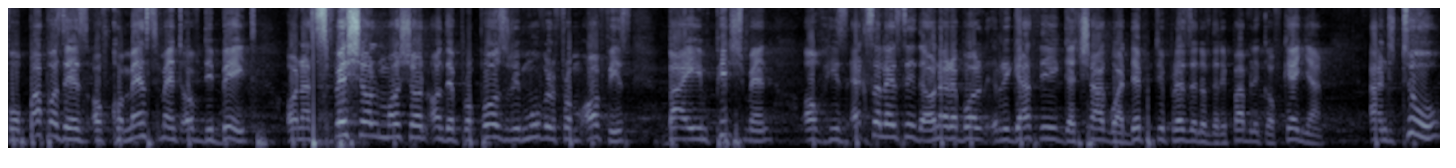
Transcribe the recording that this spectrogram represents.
for purposes of commencement of debate on a special motion on the proposed removal from office by impeachment of His Excellency the Honorable Rigathi Gachagua, Deputy President of the Republic of Kenya, and two,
